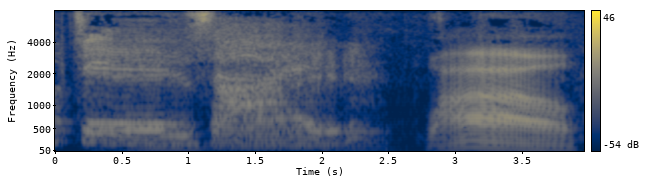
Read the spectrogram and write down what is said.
op til sig. Wow.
